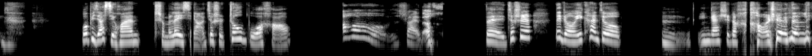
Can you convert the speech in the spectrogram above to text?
我比较喜欢什么类型啊？就是周柏豪，哦，帅的。对，就是那种一看就，嗯，应该是个好人的脸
